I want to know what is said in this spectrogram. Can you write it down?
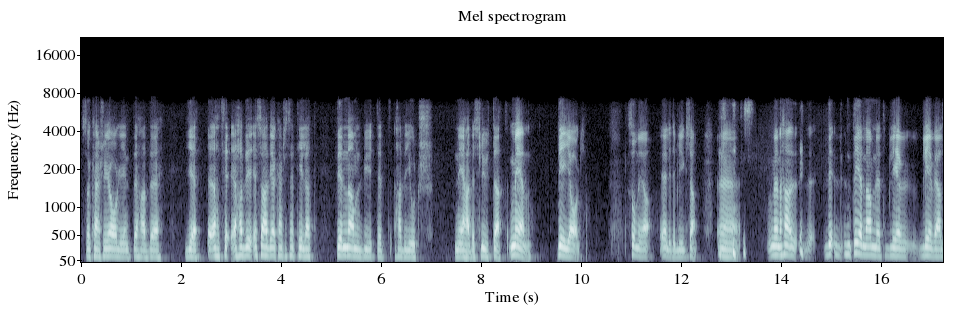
så kanske jag inte hade gett, hade, så hade jag kanske sett till att det namnbytet hade gjorts när jag hade slutat. Men det är jag. Sån är jag. Jag är lite blygsam. Eh, men han, det, det, namnet blev, blev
